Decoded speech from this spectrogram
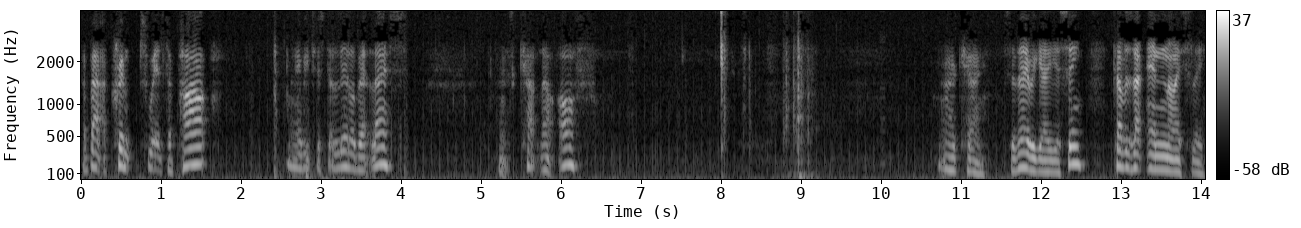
about a crimp's width apart maybe just a little bit less. Let's cut that off okay so there we go you see Covers that end nicely.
